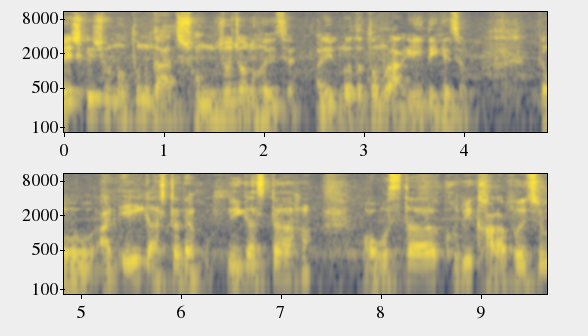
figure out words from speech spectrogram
বেশ কিছু নতুন গাছ সংযোজন হয়েছে, আর এগুলো তো তোমরা আগেই দেখেছ। তো, আর এই গাছটা দেখো, এই গাছটা অবস্থা খুবই খারাপ হয়েছিল,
